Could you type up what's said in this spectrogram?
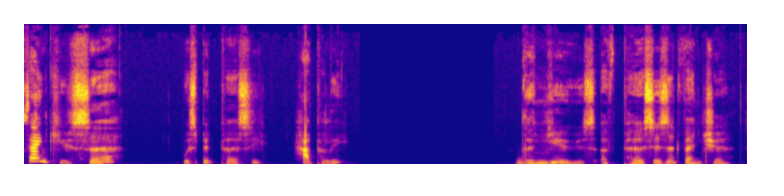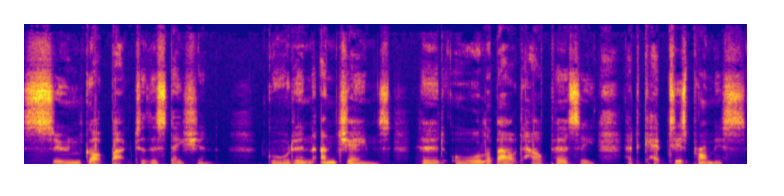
thank you, sir, whispered Percy happily. The news of Percy's adventure soon got back to the station. Gordon and James heard all about how Percy had kept his promise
